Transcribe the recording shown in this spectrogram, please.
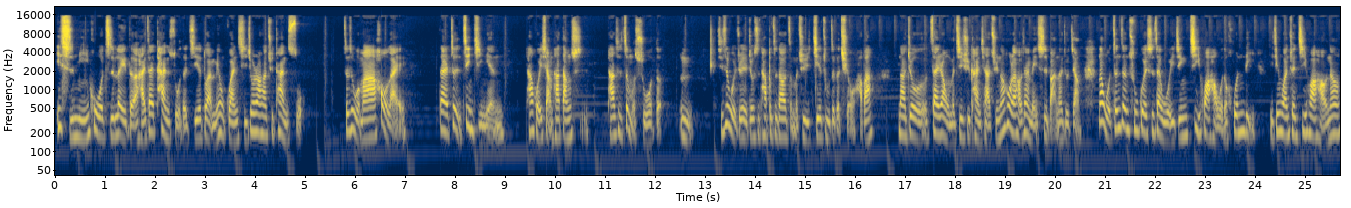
一时迷惑之类的，还在探索的阶段，没有关系，就让他去探索。这是我妈后来在这近几年，他回想他当时他是这么说的，嗯。其实我觉得也就是他不知道怎么去接住这个球，好吧？那就再让我们继续看下去。那后来好像也没事吧？那就这样。那我真正出柜是在我已经计划好我的婚礼，已经完全计划好，那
